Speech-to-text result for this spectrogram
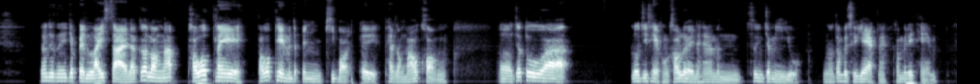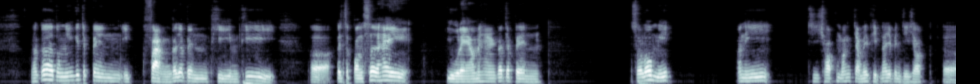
80แล้วตัวนี้จะเป็นไลท์สาย แล้วก็รองรับ Power Play Power Play มันจะเป็นคีย์บอร์ด เอ้ยแผ่นรองเมาส์ของ เออเจ้าตัว Logitech ของเขาเลยนะฮะ มันซึ่งจะมีอยู่ เราต้องไปซื้อแยกนะเขาไม่ได้แถม แล้วก็ตรงนี้ก็จะเป็นอีกฝั่งก็จะเป็นทีมที่เอ่อเป็นสปอนเซอร์ให้อยู่แล้วนะฮะ ก็จะเป็น Solo Mid อันนี้ G Shock มั้งจำไม่ผิดน่าจะเป็น G Shock เอ่อ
